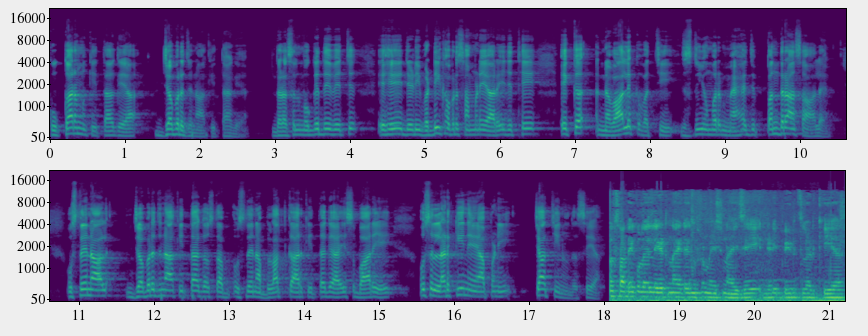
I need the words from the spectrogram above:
ਕੁਕਰਮ ਕੀਤਾ ਗਿਆ ਜਬਰ ਜਨਾਹ ਕੀਤਾ ਗਿਆ। ਦਰਅਸਲ ਮੋਗੇ ਦੇ ਵਿੱਚ ਇਹ ਜਿਹੜੀ ਵੱਡੀ ਖਬਰ ਸਾਹਮਣੇ ਆ ਰਹੀ ਜਿੱਥੇ ਇੱਕ ਨਾਬਾਲਗ ਬੱਚੀ ਜਿਸ ਦੀ ਉਮਰ ਮਹਿਜ 15 ਸਾਲ ਹੈ ਉਸ ਦੇ ਨਾਲ ਜਬਰ ਜਨਾਹ ਕੀਤਾ ਗਿਆ ਉਸ ਦਾ ਉਸ ਦੇ ਨਾਲ ਬਲਾਤਕਾਰ ਕੀਤਾ ਗਿਆ। ਇਸ ਬਾਰੇ ਉਸ ਲੜਕੀ ਨੇ ਆਪਣੀ ਚਾਚੀ ਨੂੰ ਦੱਸਿਆ। ਸਾਡੇ ਕੋਲੇ ਲੇਟ ਨਾਈਟ ਇਨਫੋਰਮੇਸ਼ਨ ਆਈ ਸੀ, ਜਿਹੜੀ ਪੀੜਤ ਲੜਕੀ ਹੈ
